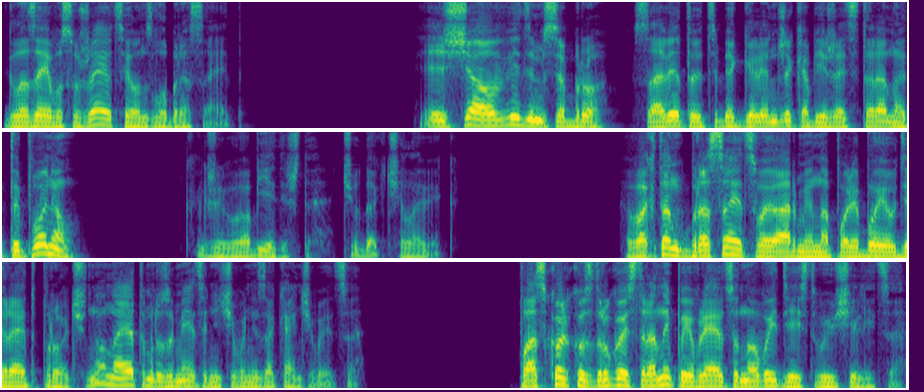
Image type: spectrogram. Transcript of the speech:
глаза его сужаются, и он зло бросает. «Еще увидимся, бро. Советую тебе Геленджик объезжать стороной, ты понял?» «Как же его объедешь-то, чудак-человек?» Вахтанг бросает свою армию на поле боя и удирает прочь, но на этом, разумеется, ничего не заканчивается. Поскольку с другой стороны появляются новые действующие лица.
